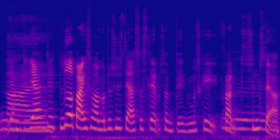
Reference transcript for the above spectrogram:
nej. jamen, det, ja, det lyder bare ikke som om, at du synes, det er så slemt, som det måske folk mm. synes, det er.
